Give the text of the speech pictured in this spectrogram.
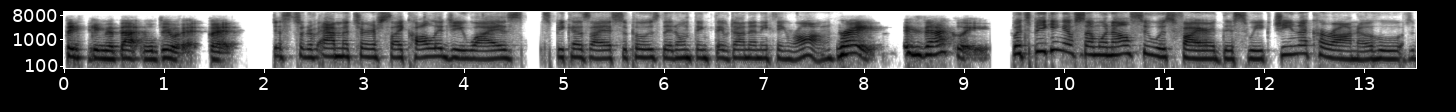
thinking that that will do it but just sort of amateur psychology wise it's because i suppose they don't think they've done anything wrong right exactly but speaking of someone else who was fired this week, Gina Carano, who has a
